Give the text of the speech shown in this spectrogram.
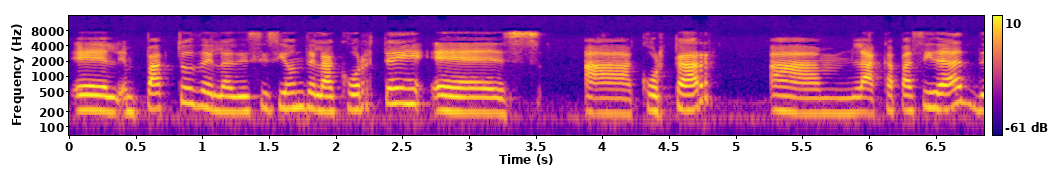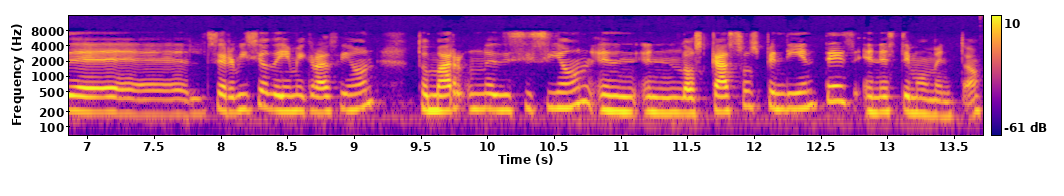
el impacto de la decisión de la Corte es a cortar la capacidad del servicio de inmigración tomar una decisión en, los casos pendientes en este momento.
